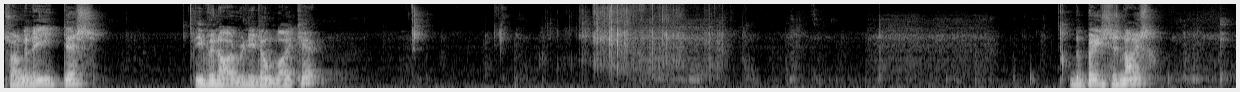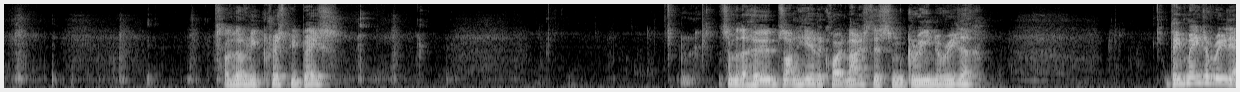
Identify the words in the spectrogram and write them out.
So I'm going to eat this, even though I really don't like it. The base is nice a lovely crispy base. Some of the herbs on here are quite nice. There's some greenery, look. They've made a really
